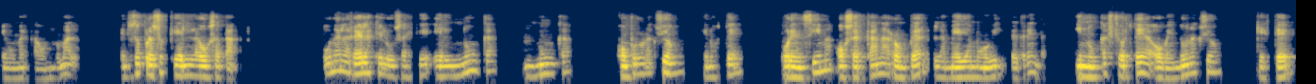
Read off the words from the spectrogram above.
en un mercado normal. Entonces, por eso es que él la usa tanto. Una de las reglas que él usa es que él nunca, nunca compra una acción que no esté por encima o cercana a romper la media móvil de 30 y nunca shortea o vende una acción que esté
